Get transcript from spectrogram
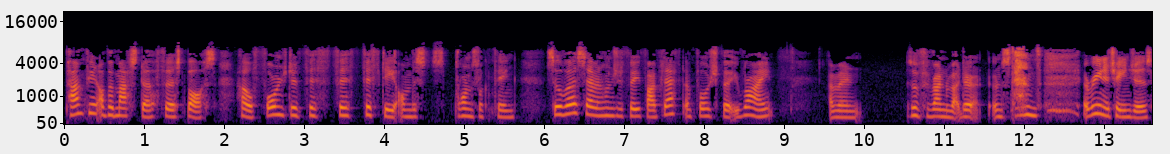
Pantheon of a master, first boss. Health, 450 on this bronze looking thing. Silver, 735 left and 430 right. I mean, something random I don't understand. Arena changes.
